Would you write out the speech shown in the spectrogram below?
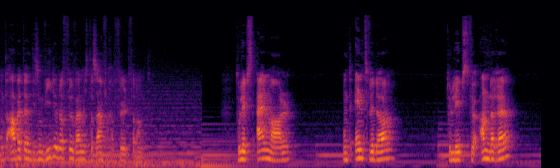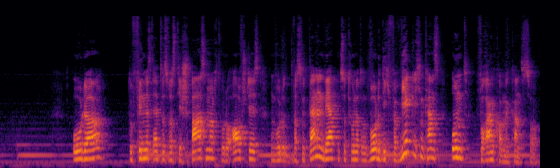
und arbeite in diesem Video dafür, weil mich das einfach erfüllt, verdammt. Du lebst einmal und entweder du lebst für andere oder Du findest etwas, was dir Spaß macht, wo du aufstehst und wo du was mit deinen Werten zu tun hat und wo du dich verwirklichen kannst und vorankommen kannst. So.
